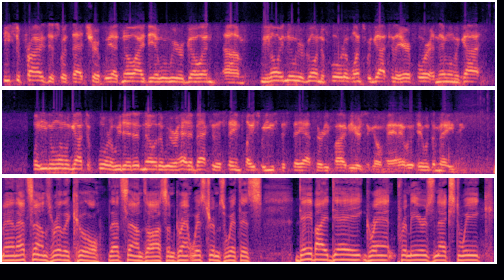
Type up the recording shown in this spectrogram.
he surprised us with that trip. We had no idea where we were going. Um, we only knew we were going to Florida once we got to the airport. And then when we got, well, even when we got to Florida, we didn't know that we were headed back to the same place we used to stay at 35 years ago, man. It was, it was amazing. Man, that sounds really cool. That sounds awesome. Grant Wistrom's with us. Day by Day, Grant premieres next week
